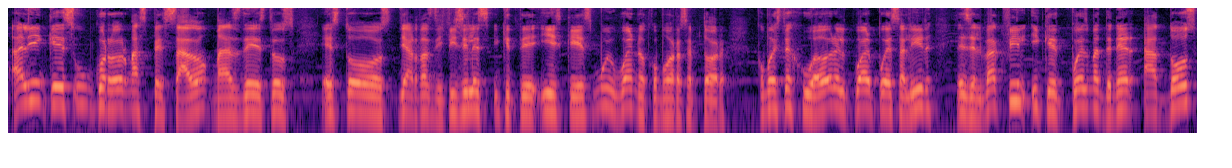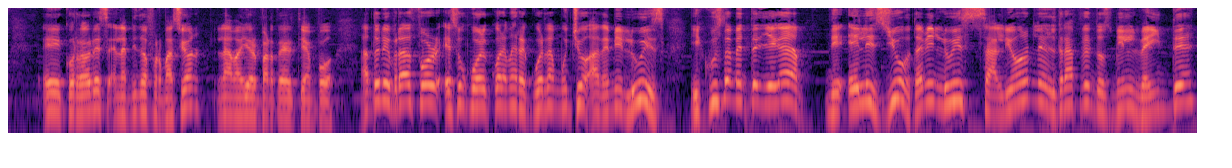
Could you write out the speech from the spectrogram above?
Alguien que es un corredor más pesado, más de estos, estos yardas difíciles y que, y es que es muy bueno como receptor. Como este jugador, el cual puede salir desde el backfield y que puedes mantener a dos eh, corredores en la misma formación la mayor parte del tiempo. Anthony Bradford es un jugador cual me recuerda mucho a Damien Lewis y justamente llega de LSU. Damien Lewis salió en el draft del 2020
